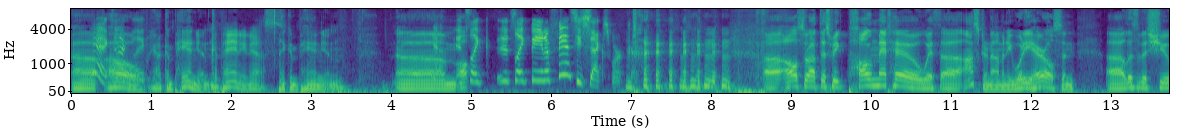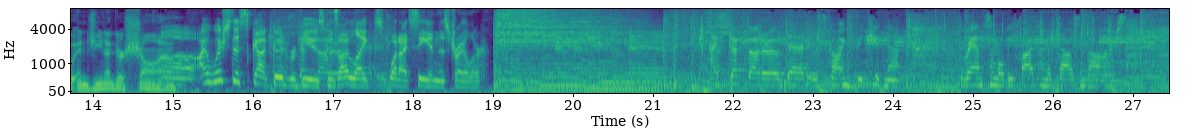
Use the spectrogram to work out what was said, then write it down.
Uh, Yeah, exactly. Oh, yeah, companion. Companion, yes. A companion. Um, It's al- like it's like being a fancy sex worker. uh, also out this week, Palmetto with uh, Oscar nominee Woody Harrelson, uh, Elizabeth Shue, and Gina Gershon. Uh, I wish this got good reviews because I like what I see in this trailer. My stepdaughter Odette is going to be kidnapped. The ransom will be $500,000.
